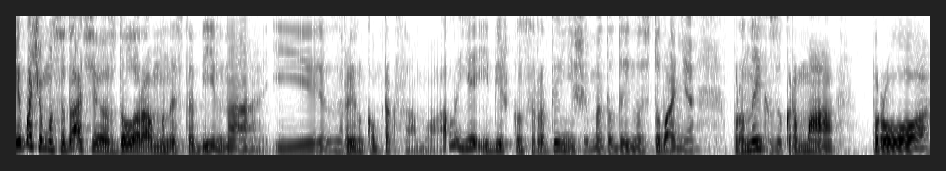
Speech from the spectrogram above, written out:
Як бачимо, ситуація з доларом нестабільна і з ринком так само, але є і більш консервативніші методи інвестування. Про них, зокрема, про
